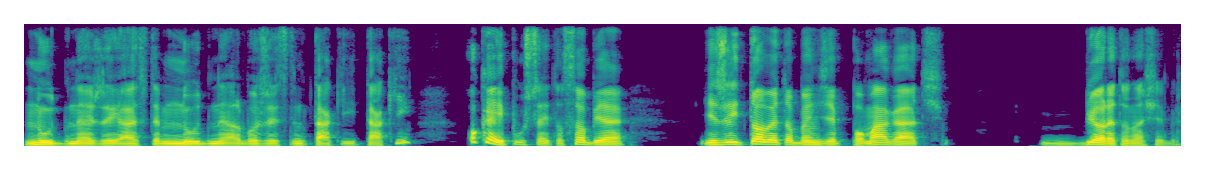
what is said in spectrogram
nudne, że ja jestem nudny albo że jestem taki i taki, okej, puszczaj to sobie. Jeżeli tobie to będzie pomagać, biorę to na siebie.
